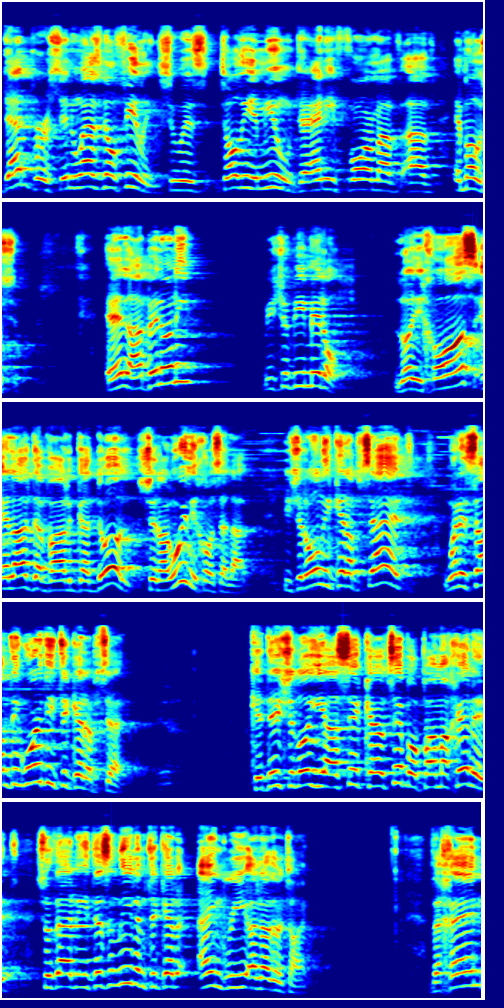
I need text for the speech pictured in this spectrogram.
dead person who has no feelings, who is totally immune to any form of, of emotion. Ela benoni. We should be middle. Lo yichos ela davar gadol sheraui lichos alav. He should only get upset when it's something worthy to get upset. כדי שלא יעשה כיוצא בו פעם אחרת, so that it doesn't lead him to get angry another time. וכן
